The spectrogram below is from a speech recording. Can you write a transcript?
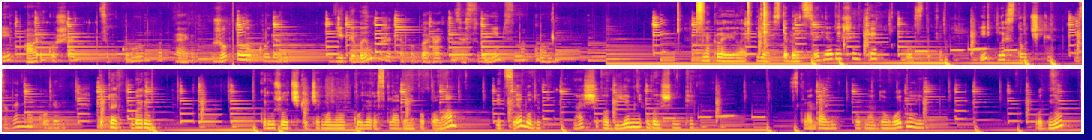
пів аркуша цупкового паперу жовтого кольору. Діти, ви можете обирати за своїм смаком. Наклеїла я стебельце для вишеньки, хвостики і листочки зеленого кольору. Тепер беру кружочки червоного кольору, складені пополам, і це будуть наші об'ємні вишеньки. Складаю одна до одної, одну і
